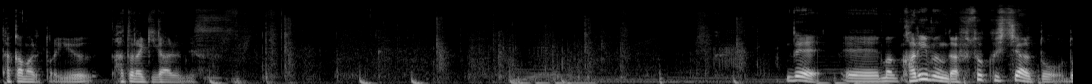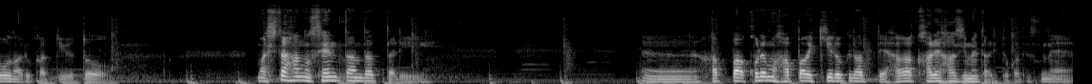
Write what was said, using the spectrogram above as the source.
高まるという働きがあるんです。で、えーまあ、仮分が不足しちゃうとどうなるかっていうと、まあ、下葉の先端だったり、えー、葉っぱこれも葉っぱが黄色くなって葉が枯れ始めたりとかですね。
